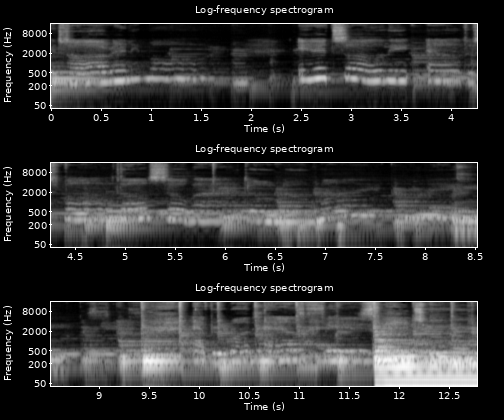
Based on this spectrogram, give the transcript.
guitar anymore. It's all the eldest fault, also I don't know my place. Everyone else is too.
